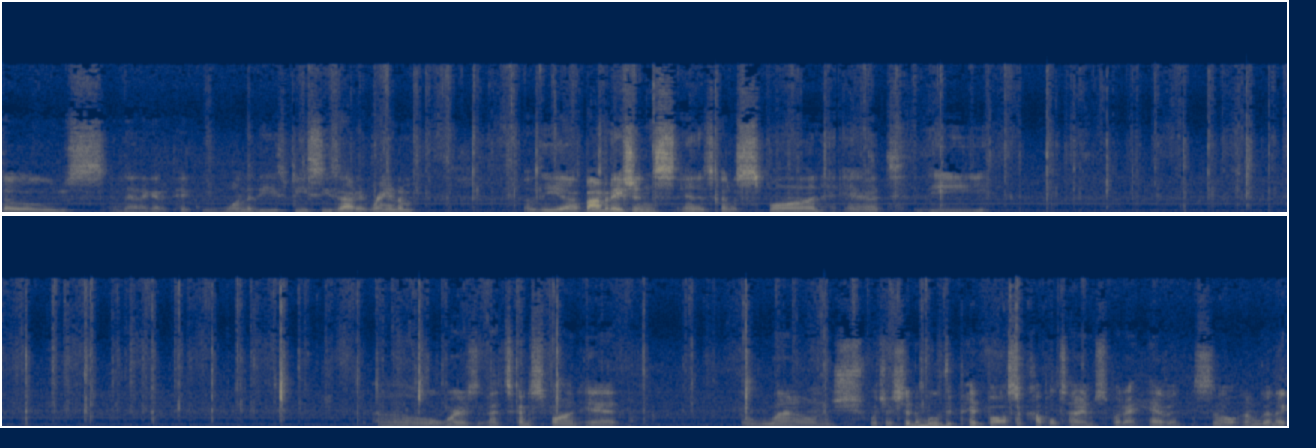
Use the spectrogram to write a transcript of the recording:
those, and then I got to pick one of these BCs out at random of the uh, abominations, and it's going to spawn at the where's it's going to spawn at the lounge, which I should have moved the pit boss a couple times, but I haven't. So I'm going to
